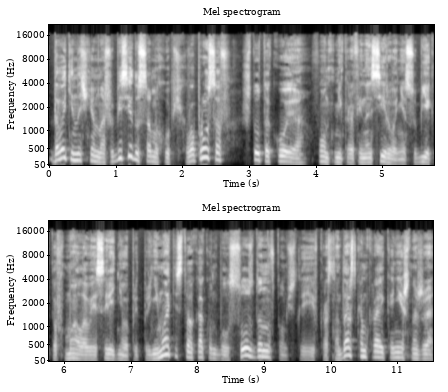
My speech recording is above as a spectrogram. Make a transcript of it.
Давайте начнем нашу беседу с самых общих вопросов что такое фонд микрофинансирования субъектов малого и среднего предпринимательства, как он был создан, в том числе и в Краснодарском крае, конечно же,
